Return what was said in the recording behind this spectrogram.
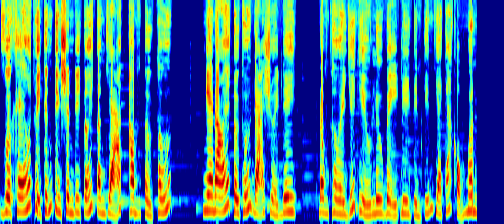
Vừa khéo Thủy Kính Tiên Sinh đi tới Tân Giả thăm Từ Thứ. Nghe nói Từ Thứ đã rời đi, đồng thời giới thiệu Lưu Bị đi tìm kiếm Gia Cát Khổng Minh.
